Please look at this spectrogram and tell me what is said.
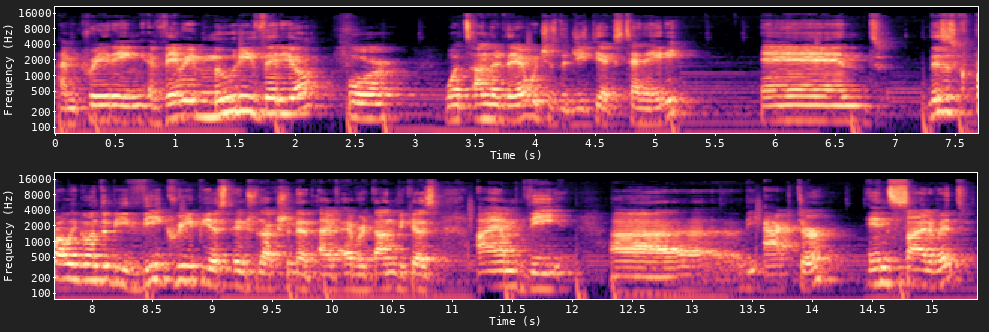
I'm creating a very moody video for what's under there, which is the GTX 1080. And this is probably going to be the creepiest introduction that I've ever done because I am the uh, the actor inside of it,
